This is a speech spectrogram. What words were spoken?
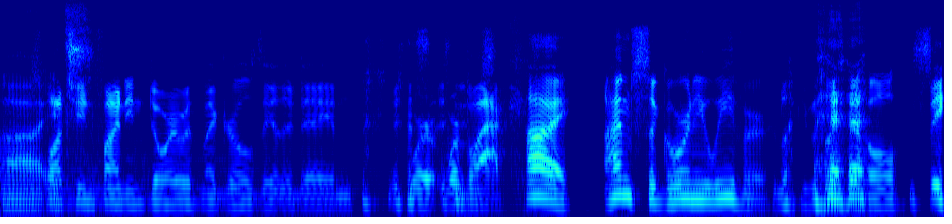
Uh, I was watching Finding Dory with my girls the other day, and we're we're black. Hi, I'm Sigourney Weaver. Like, like that whole scene.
